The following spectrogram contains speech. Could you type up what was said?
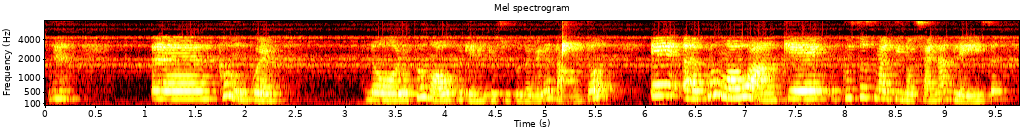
Eh, comunque lo, lo, promuovo perché mi è piaciuto davvero tanto e eh, promuovo anche questo smaltino China Glaze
